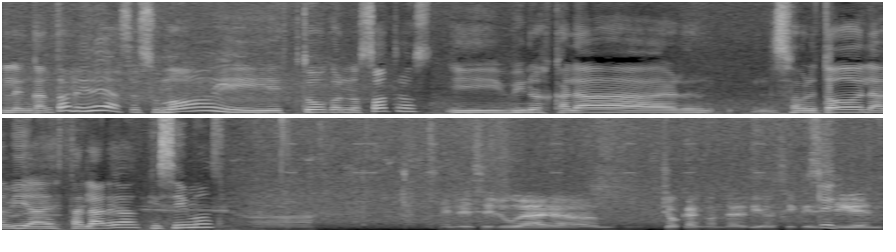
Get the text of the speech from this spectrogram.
Le encantó la idea, se sumó y estuvo con nosotros y vino a escalar sobre todo la vía esta larga que hicimos. Ah, en ese lugar ah, chocan contra el río, así que Sí. siguen.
